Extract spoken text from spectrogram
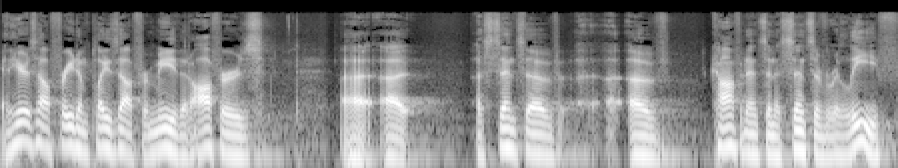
And here's how freedom plays out for me that offers uh, a, a sense of, of confidence and a sense of relief.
